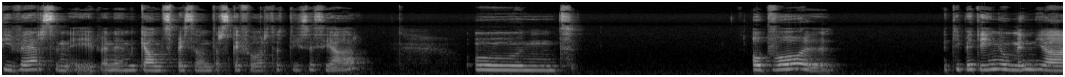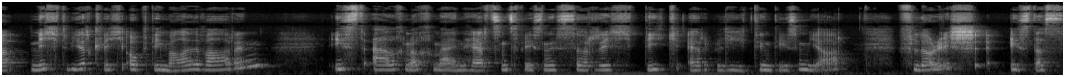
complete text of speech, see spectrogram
diversen Ebenen ganz besonders gefordert dieses Jahr. Und obwohl die Bedingungen ja nicht wirklich optimal waren, ist auch noch mein Herzensbusiness so richtig erblüht in diesem Jahr. Flourish ist das,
